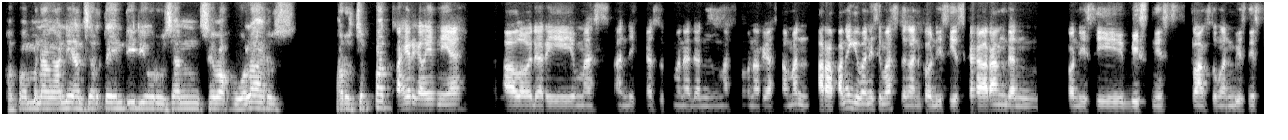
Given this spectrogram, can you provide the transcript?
apa menangani uncertainty di urusan sepak bola harus harus cepat. Akhir kali ini ya, kalau dari Mas Andika Sukmana dan Mas Monar Yastaman, harapannya gimana sih Mas dengan kondisi sekarang dan kondisi bisnis, kelangsungan bisnis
